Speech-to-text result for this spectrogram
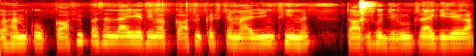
तो हमको काफ़ी पसंद आई ये थीम और काफ़ी कस्टमाइजिंग थीम है तो आप इसको ज़रूर ट्राई कीजिएगा।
